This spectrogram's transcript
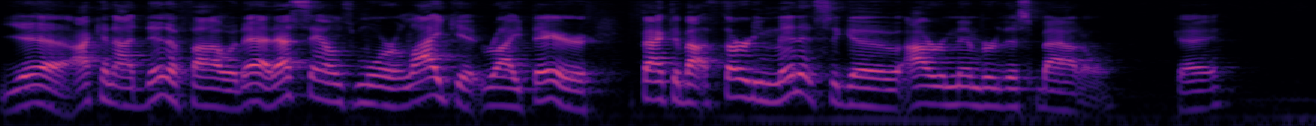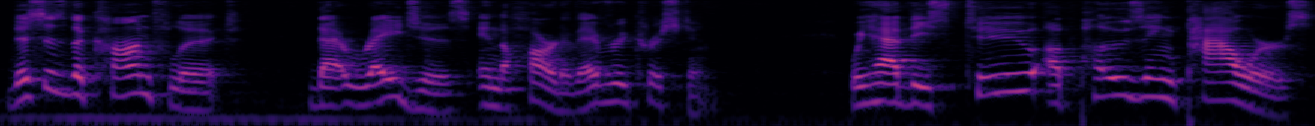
yeah, I can identify with that. That sounds more like it right there. In fact, about 30 minutes ago, I remember this battle. Okay? This is the conflict that rages in the heart of every Christian. We have these two opposing powers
